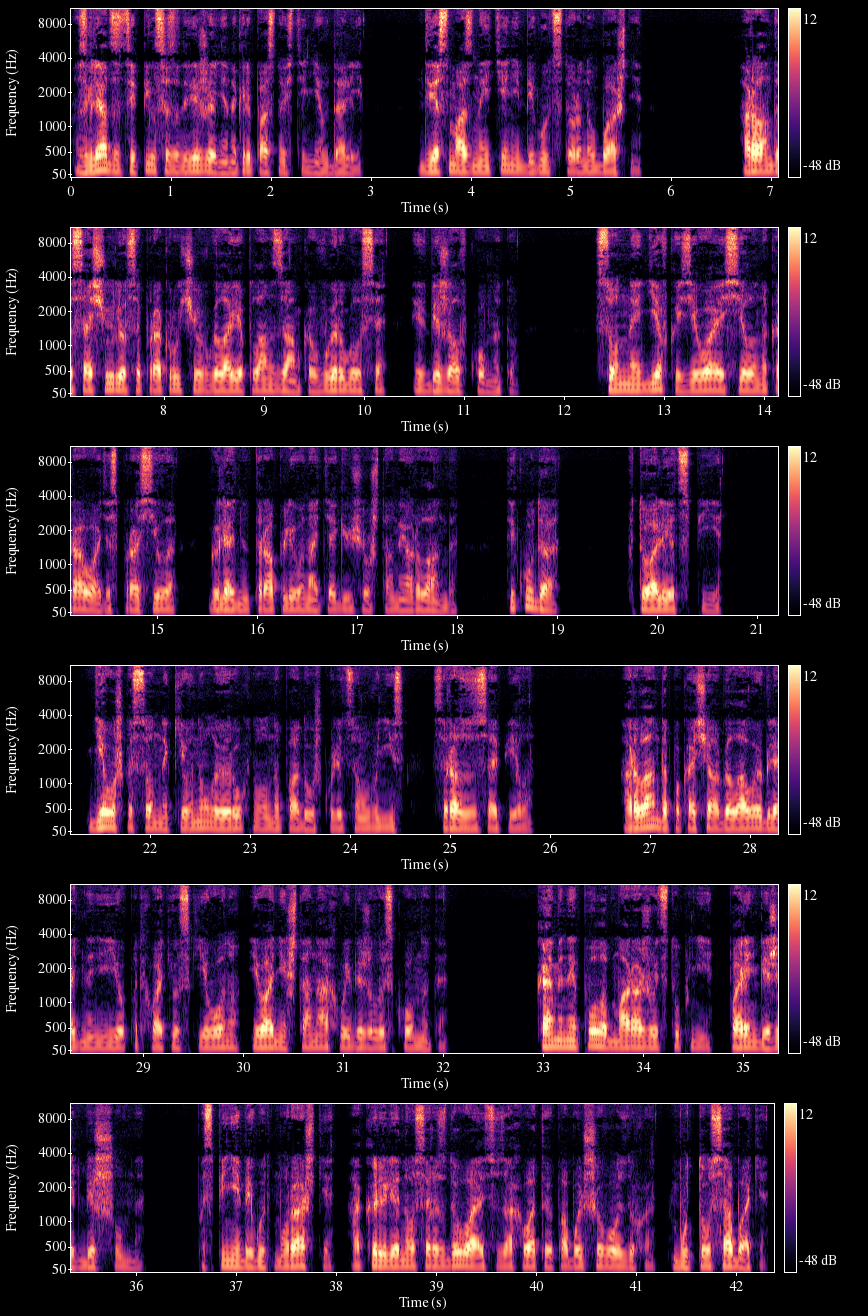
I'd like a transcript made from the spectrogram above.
Взгляд зацепился за движение на крепостной стене вдали. Две смазанные тени бегут в сторону башни. Орландо сощурился, прокручивая в голове план замка, выругался и вбежал в комнату. Сонная девка, зевая, села на кровати, спросила, глядя на торопливо натягивающего штаны Орландо. «Ты куда?» «В туалет спи». Девушка сонно кивнула и рухнула на подушку лицом вниз — Сразу засопела. Орландо покачал головой, глядя на нее, подхватил скивону и в одних штанах выбежал из комнаты. Каменный пол обмораживает ступни. Парень бежит бесшумно. По спине бегут мурашки, а крылья носа раздуваются, захватывая побольше воздуха, будто у собаки.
